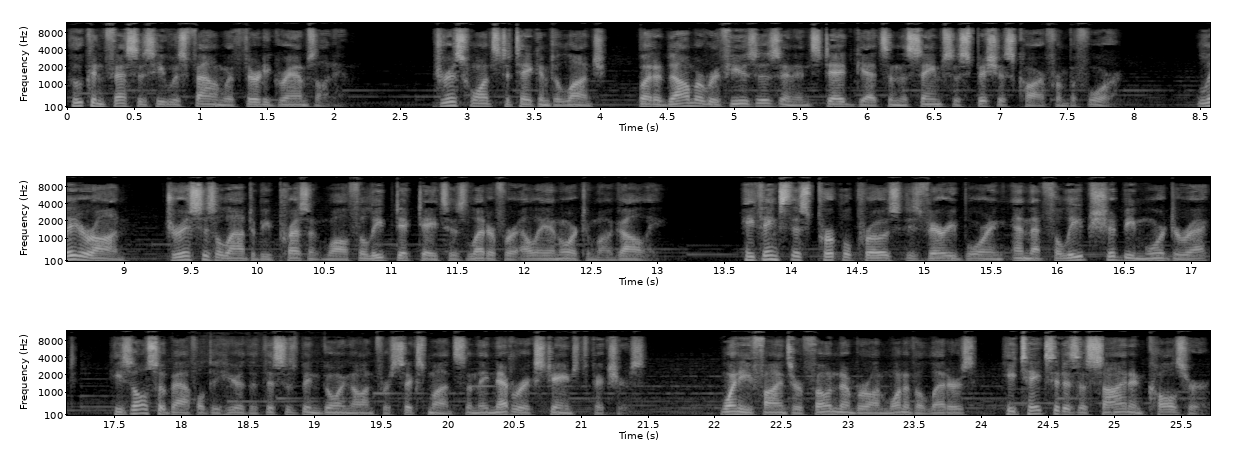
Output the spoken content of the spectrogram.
who confesses he was found with 30 grams on him. Driss wants to take him to lunch, but Adama refuses and instead gets in the same suspicious car from before. Later on, Driss is allowed to be present while Philippe dictates his letter for Eleanor to Magali. He thinks this purple prose is very boring and that Philippe should be more direct, he's also baffled to hear that this has been going on for six months and they never exchanged pictures. When he finds her phone number on one of the letters, he takes it as a sign and calls her,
